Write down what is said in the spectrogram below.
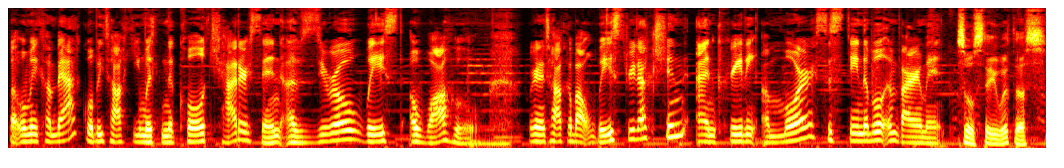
But when we come back, we'll be talking with Nicole Chatterson of Zero Waste Oahu. We're going to talk about waste reduction and creating a more sustainable environment. So stay with us.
